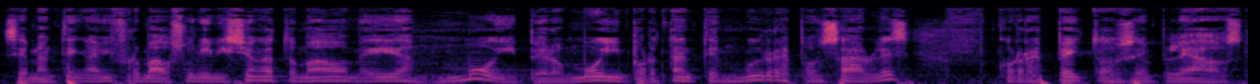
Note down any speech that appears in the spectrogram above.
se mantengan informados. Univisión ha tomado medidas muy, pero muy importantes, muy responsables con respecto a sus empleados.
